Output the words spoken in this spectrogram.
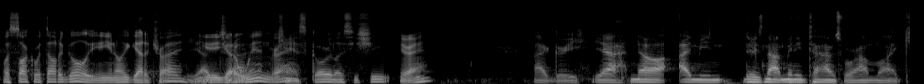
What's soccer without a goal? You, know, you gotta try. You, you gotta win, right? You can't score unless you shoot. Right? I agree. Yeah. No, I mean, there's not many times where I'm like,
